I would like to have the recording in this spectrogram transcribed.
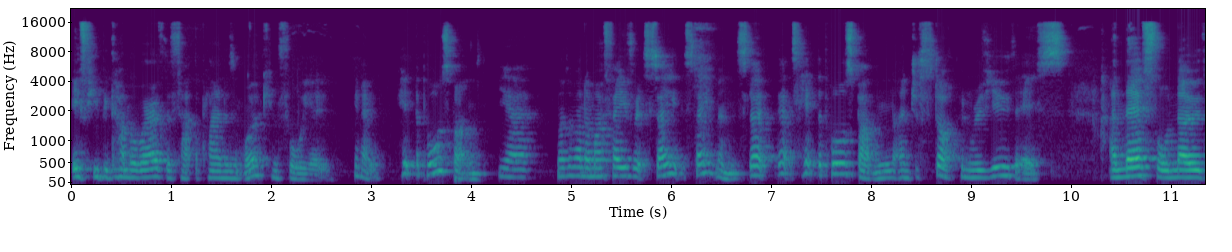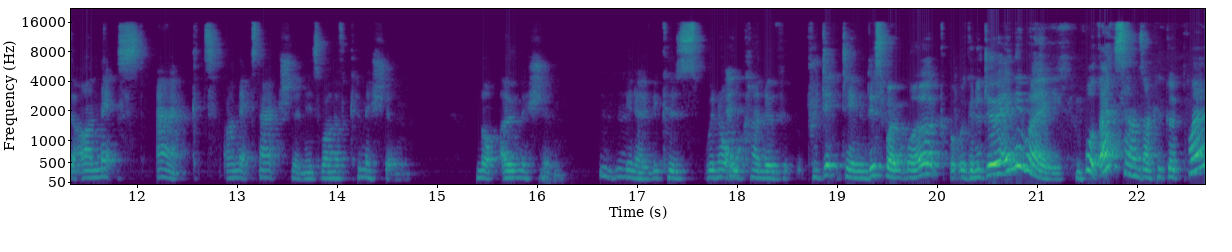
if you mm-hmm. become aware of the fact the plan isn't working for you. You know, hit the pause button. Yeah. Another one of my favourite state, statements. Let, let's hit the pause button and just stop and review this, and therefore know that our next act, our next action is one of commission, not omission. Mhm. You know, because we're not all kind of predicting this won't work, but we're going to do it anyway. well, that sounds like a good plan.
